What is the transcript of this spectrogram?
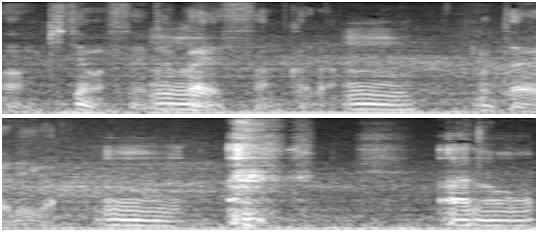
あ、来てますね。うん高安さんから。うん。うん。お便りが。うん。あの、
